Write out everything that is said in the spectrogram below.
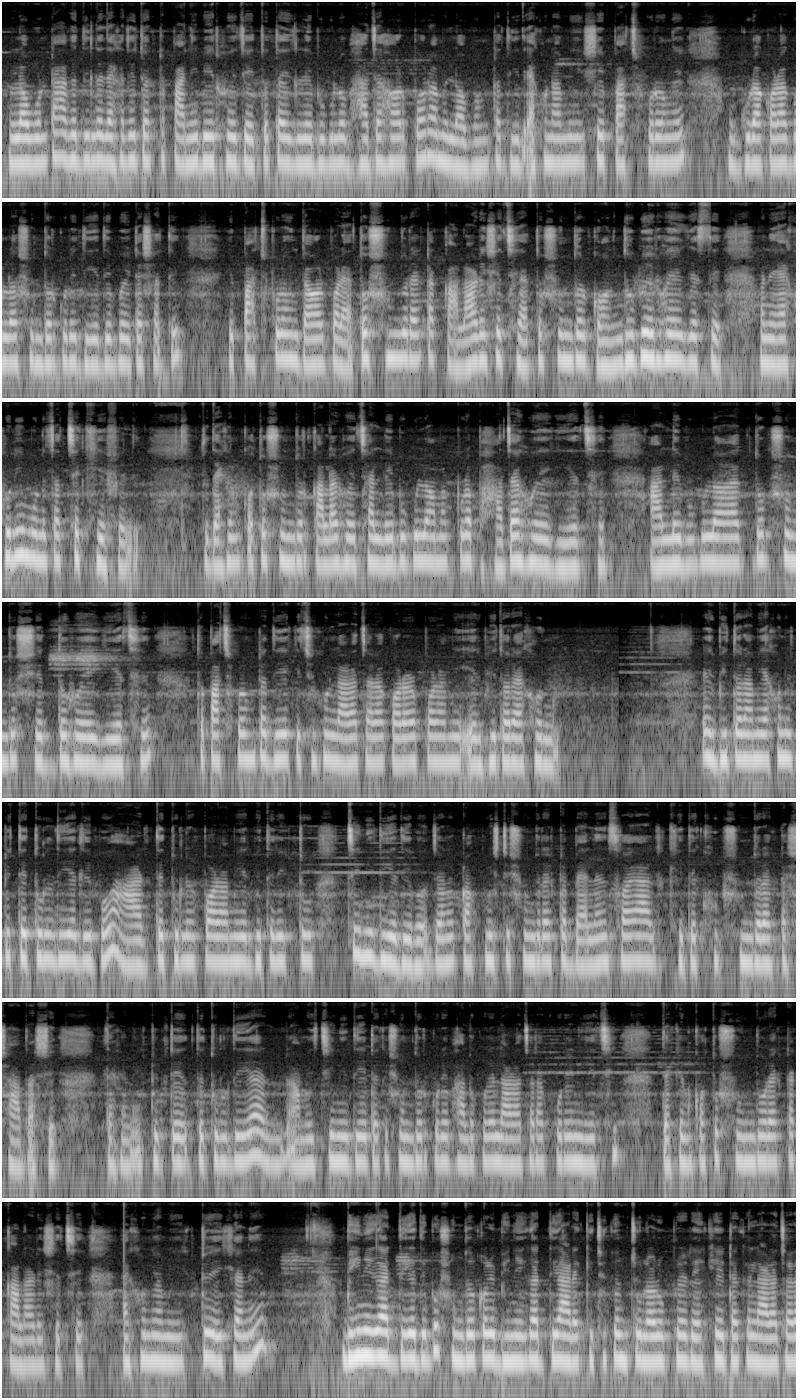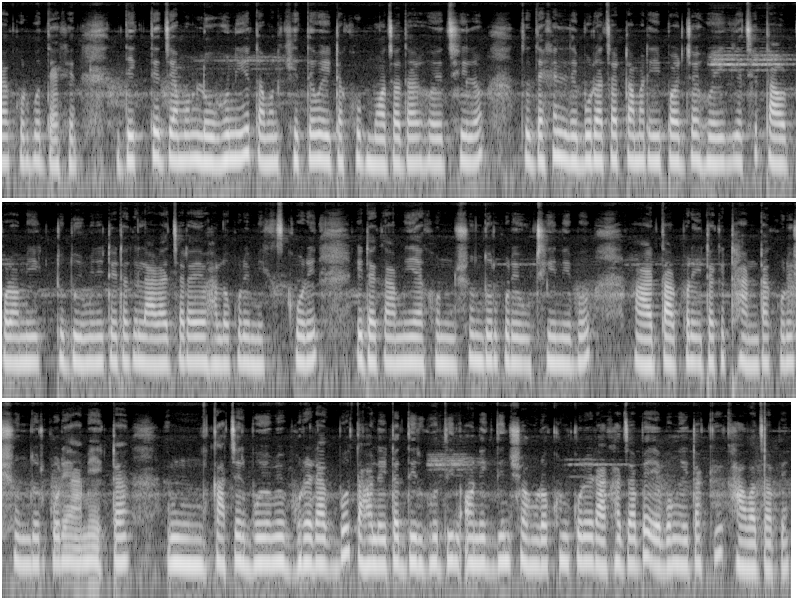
লবণটা আগে দিলে দেখা যেত একটা পানি বের হয়ে যেত তাই লেবুগুলো ভাজা হওয়ার পর আমি লবণটা দিয়ে এখন আমি সেই পাঁচফোড়নে গুঁড়া করাগুলো সুন্দর করে দিয়ে দেবো এটার সাথে। এই পাঁচফোড়ন দেওয়ার পর এত সুন্দর একটা কালার এসেছে, এত সুন্দর গন্ধ বের হয়ে গেছে মানে এখনই মনে চাচ্ছে খেয়ে ফেলি। তো দেখেন কত সুন্দর কালার হয়েছে, আর লেবুগুলো আমার পুরো ভাজা হয়ে গিয়েছে, আর লেবুগুলো একদম সুন্দর সেদ্ধ হয়ে গিয়েছে। তো পাঁচফোড়নটা দিয়ে কিছুক্ষণ লাড়াচাড়া করার পর আমি এর ভিতরে এখন এর ভিতরে আমি এখন একটু তেঁতুল দিয়ে দিব, আর তেঁতুলের পর আমি এর ভিতরে একটু চিনি দিয়ে দেবো, যেন টক মিষ্টি সুন্দর একটা ব্যালেন্স হয় আর খেতে খুব সুন্দর একটা স্বাদ আসে। দেখেন, একটু তেঁতুল দিয়ে আর আমি চিনি দিয়ে এটাকে সুন্দর করে ভালো করে লাড়াচাড়া করে নিয়েছি। দেখেন কত সুন্দর একটা কালার এসেছে। এখন আমি একটু এইখানে ভিনিগার দিয়ে দেব। সুন্দর করে ভিনিগার দিয়ে আরেক কিছুক্ষণ চুলার উপরে রেখে এটাকে লাড়াচাড়া করব। দেখেন, দেখতে যেমন লোভনীয়, তেমন খেতেও এটা খুব মজাদার হয়েছিল। তো দেখেন, লেবুর আচারটা আমার এই পর্যায়ে হয়ে গিয়েছে। তারপর আমি একটু দুই মিনিট এটাকে লাড়াচাড়ায় ভালো করে মিক্স করে এটাকে আমি এখন সুন্দর করে উঠিয়ে নেব। আর তারপরে এটাকে ঠান্ডা করে সুন্দর করে আমি একটা কাচের বয়মে ভরে রাখব। তাহলে এটা দীর্ঘদিন অনেক দিন সংরক্ষণ করে রাখা যাবে এবং এটাকে খাওয়া যাবে।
